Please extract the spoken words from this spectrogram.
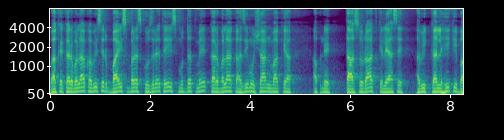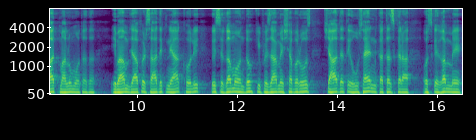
वाक़ करबला को अभी सिर्फ़ 22 बरस गुजरे थे। इस मुद्दत में करबला का अजीम शान वाक़ अपने तासुरात के लिहाज से अभी कल ही की बात मालूम होता था। इमाम जाफ़र सादिक ने आँख खोली तो इस गम और अंदोह की फ़िज़ा में शब रोज़ शहादत हुसैन का तस्करा उसके गम में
